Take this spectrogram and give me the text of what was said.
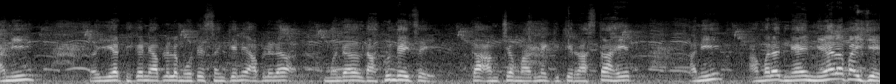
आणि या ठिकाणी आपल्याला मोठ्या संख्येने आपल्याला मंडळाला दाखवून द्यायचं आहे का आमच्या मागण्या किती रास्त आहेत आणि आम्हाला न्याय मिळाला पाहिजे.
